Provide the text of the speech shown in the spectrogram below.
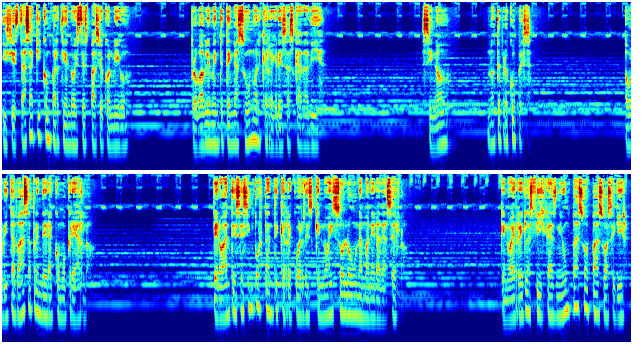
Y si estás aquí compartiendo este espacio conmigo, probablemente tengas uno al que regresas cada día. Si no, no te preocupes. Ahorita vas a aprender a cómo crearlo. Pero antes es importante que recuerdes que no hay solo una manera de hacerlo, que no hay reglas fijas ni un paso a paso a seguir.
